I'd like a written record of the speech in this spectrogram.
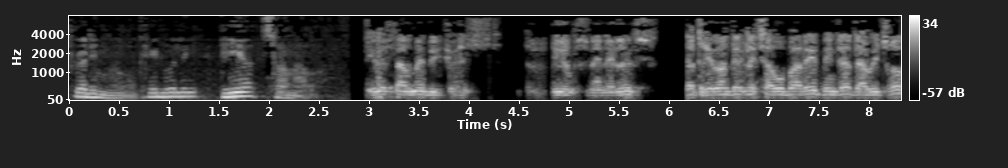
ჩვენი მმართველი დია ცანავა. ივესალმები ჩვენს რიოს მენელებს. და დღევანდელი საუბარი მინდა დავიწყო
